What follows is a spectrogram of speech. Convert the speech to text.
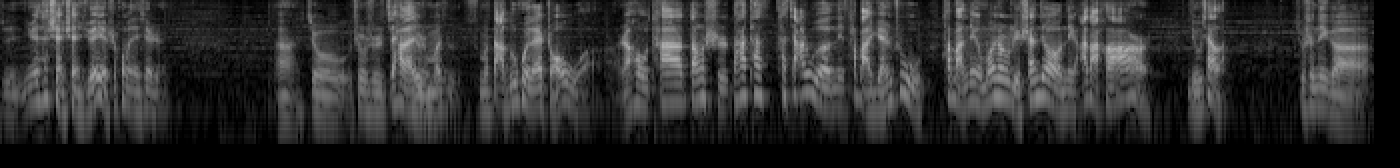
就因为他选选角也是后面那些人。啊，就就是接下来就什么、什么大都会来找我，然后他当时他他他加入了那他把原著他把那个猫小组里删掉那个阿大和阿二留下了，就是那个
